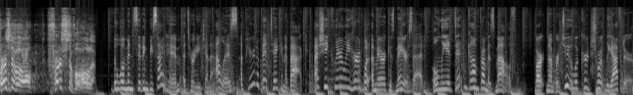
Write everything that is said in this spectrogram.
First of all, first of all, The woman sitting beside him, attorney Jenna Ellis, appeared a bit taken aback, as she clearly heard what America's mayor said, only it didn't come from his mouth. Fart number two occurred shortly after,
